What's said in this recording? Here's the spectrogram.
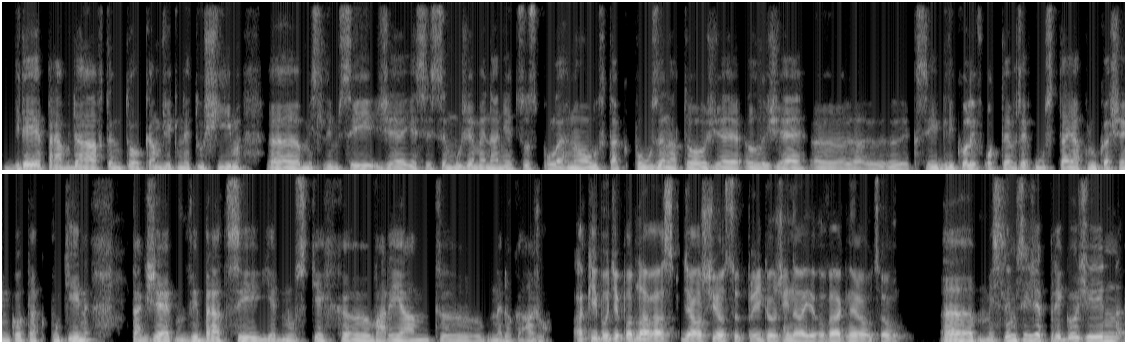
kde je pravda, v tento okamžik netuším. Eh, myslím si, že jestli se můžeme na něco spolehnout, tak pouze na to, že lže, eh, jak si kdykoliv otevře ústa jak Lukašenko, tak Putin. Takže vybrat si jednu z těch variant nedokážu. Aký bude podľa vás ďalší osud Prigožina a jeho Wagnerovcov? Eh, myslím si, že Prigožin eh,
